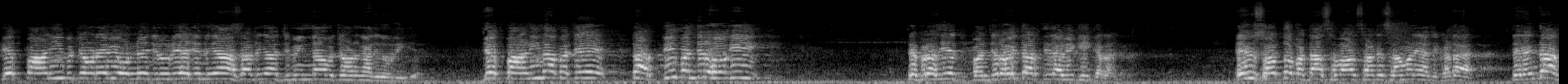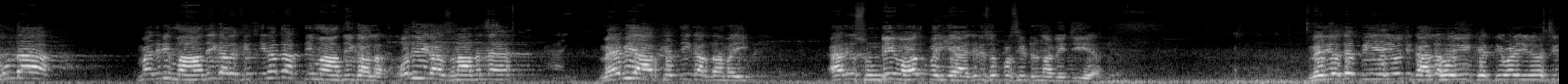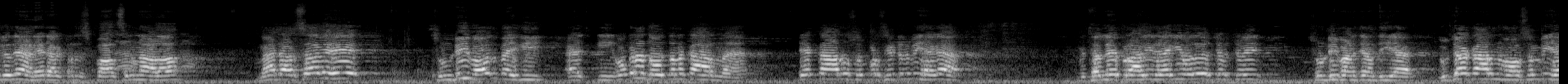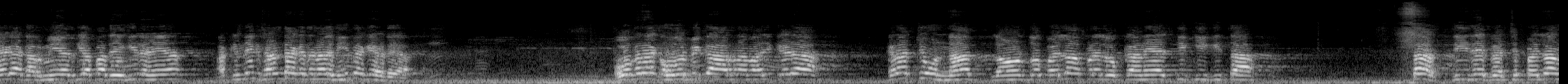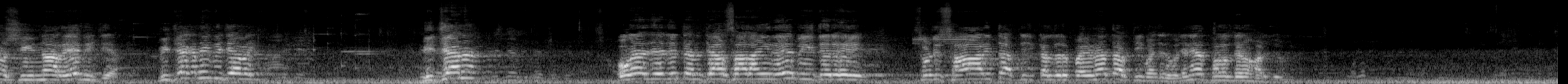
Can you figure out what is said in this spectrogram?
ਕਿ ਪਾਣੀ ਬਚਾਉਣੇ ਵੀ ਓਨੇ ਜ਼ਰੂਰੀ ਹੈ ਜਿੰਨੀਆਂ ਸਾਡੀਆਂ ਜ਼ਮੀਨਾਂ ਬਚਾਉਣੀਆਂ ਜ਼ਰੂਰੀ ਹੈ ਜੇ ਪਾਣੀ ਨਾ ਬਚੇ ਧਰਤੀ ਬੰਜਰ ਹੋ ਗਈ। ਤੇ ਫਿਰ ਅਸੀਂ ਇਹ ਬੰਜਰ ਹੋਈ ਧਰਤੀ ਦਾ ਵੀ ਕੀ ਕਰਾਂਗੇ? ਇਹ ਵੀ ਸਭ ਤੋਂ ਵੱਡਾ ਸਵਾਲ ਸਾਡੇ ਸਾਹਮਣੇ ਅੱਜ ਖੜਾ ਹੈ। ਤੇ ਰਹਿੰਦਾ ਹੁੰਦਾ। ਮੈਂ ਜਿਹੜੀ ਮਾਂ ਦੀ ਗੱਲ ਕੀਤੀ ਨਾ, ਧਰਤੀ ਮਾਂ ਦੀ ਗੱਲ, ਉਹਦੀ ਵੀ ਗੱਲ ਸੁਣਾ ਦਿੰਦਾ ਮੈਂ ਵੀ ਆਪ ਖੇਤੀ ਕਰਦਾ ਬਾਈ। ਐਰੀ ਸੁੰਡੀ ਬਹੁਤ ਪਈ ਆ ਜਿਹੜੀ ਸੁਪਰ ਸੀਡਰ ਨਾਲ ਬੀਜੀ ਆ ਮੇਰੀ ਉੱਥੇ ਪੀਏਯੂ ਚ ਗੱਲ ਹੋਈ, ਖੇਤੀਬਾੜੀ ਯੂਨੀਵਰਸਿਟੀ ਲੁਧਿਆਣੇ, ਡਾਕਟਰ ਜਸਪਾਲ ਸਿੰਘ ਨਾਲ। ਮੈਂ ਡਾਕਟਰ ਸਾਹਿਬ, ਇਹ ਸੁੰਡੀ ਬਹੁਤ ਪੈ ਗਈ, ਐਤਕੀ। ਉਹ ਕਹਿੰਦਾ ਦੋ ਤਿੰਨ ਕਾਰਨ ਹੈ ਇੱਕ ਕਾਰਨ ਸੁਪਰ ਸੀਡਰ ਵੀ ਹੈਗਾ। ਵੀ ਥੱਲੇ ਪਰਾਲੀ ਰਹਿ ਗਈ, ਉਹਦੇ ਵਿੱਚ ਵਿੱਚ ਵੀ ਸੁੰਡੀ ਬਣ ਜਾਂਦੀ ਹੈ ਦੂਜਾ ਕਾਰਨ ਮੌਸਮ ਵੀ ਹੈਗਾ, ਗਰਮੀ ਐਤਕੀ ਆਪਾਂ ਦੇਖ ਹੀ ਰਹੇ ਆ ਆ ਕਿੰਨੀ ਕੁ ਠੰਡ ਹੈ ਕਿਤੇ ਨਾਲੇ ਮੀਂਹ ਪੈ ਕੇ ਹਟਿਆ। ਉਹ ਕਹਿੰਦਾ ਇੱਕ ਹੋਰ ਵੀ ਕਾਰਨ ਆ ਮਾਜੀ ਕਿਹੜਾ? ਕਹਿੰਦਾ ਝੋਨਾ ਲਾਉਣ ਤੋਂ ਪਹਿਲਾਂ ਆਪਣੇ ਲੋਕਾਂ ਨੇ ਐਤਕੀ ਕੀ ਕੀਤਾ? ਧਰਤੀ ਦੇ ਵਿੱਚ ਪਹਿਲਾਂ ਮਸ਼ੀਨਾਂ ਰੇ ਬੀਜਿਆ। ਬੀਜਿਆ ਕਿ ਨਹੀਂ ਬੀਜਿਆ ਬਾਈ? ਬੀਜਿਆ ਨਾ। ਉਹ ਕਹਿੰਦਾ ਜੇ ਜੇ ਤਿੰਨ ਚਾਰ ਸਾਲ ਆਈ ਰਹੇ ਬੀਜਦੇ ਰਹੇ, ਤੁਹਾਡੀ ਸਾਰੀ ਧਰਤੀ 'ਚ ਕਲਰ ਪੈਣਾ, ਧਰਤੀ ਬੰਜਰ ਹੋ ਜਾਣੀ ਆ, ਫਸਲ ਦੇਣੋਂ ਹਟ ਜੂ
